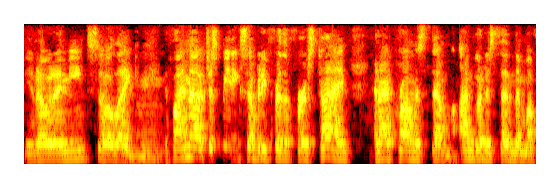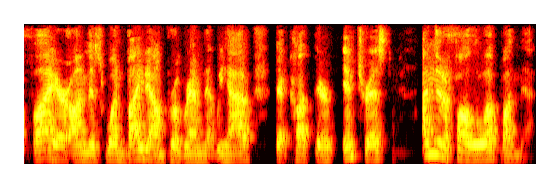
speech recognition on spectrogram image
You know what I mean? So, like, mm. if I'm out just meeting somebody for the first time and I promise them I'm going to send them a flyer on this one buy down program that we have that caught their interest, I'm going to follow up on that.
